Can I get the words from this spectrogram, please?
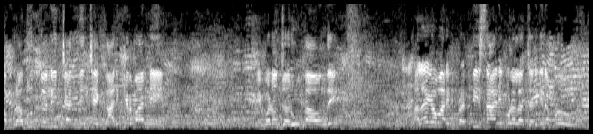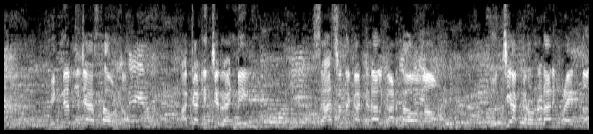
ఆ ప్రభుత్వం నుంచి అందించే కార్యక్రమాన్ని ఇవ్వడం జరుగుతూ ఉంది. అలాగే వారికి ప్రతిసారి కూడా అలా జరిగినప్పుడు విజ్ఞప్తి చేస్తూ ఉంటాం. అక్కడి నుంచి రండి శాశ్వత కట్టడాలు కడతా ఉన్నాం వచ్చి అక్కడ ఉండడానికి ప్రయత్నం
